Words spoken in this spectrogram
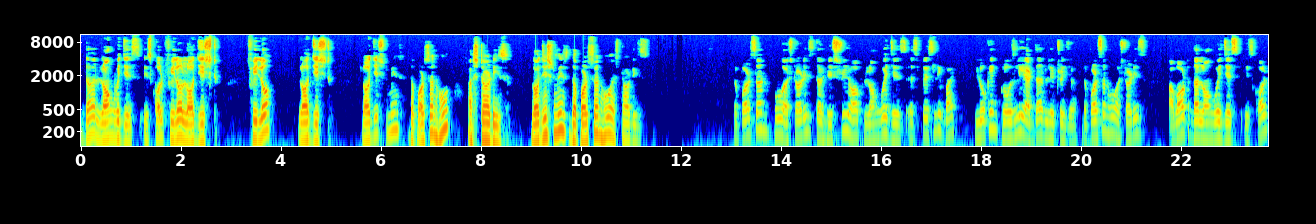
the languages is called philologist. Philologist. Logist means the person who studies. Logist means the person who studies. The person who studies the history of languages, especially by looking closely at the literature. The person who studies about the languages is called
